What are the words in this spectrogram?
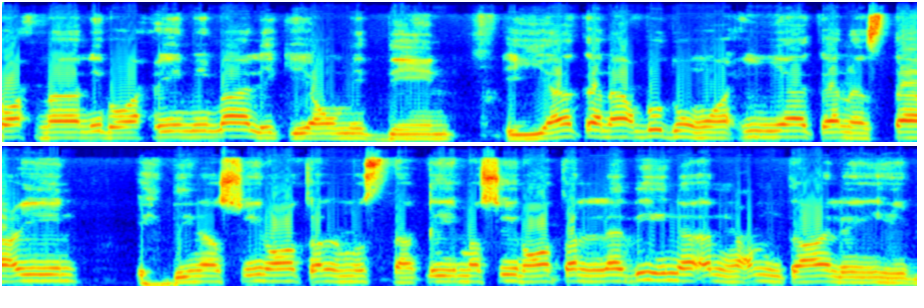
রহমানির রহিম। মালিকি ইয়াকা না'বুদু ওয়া ইয়াকা ইহদিনাস সিরাতাল মুস্তাকিম। সিরাতাল লাযীনা আন'আমতা আলাইহিম।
